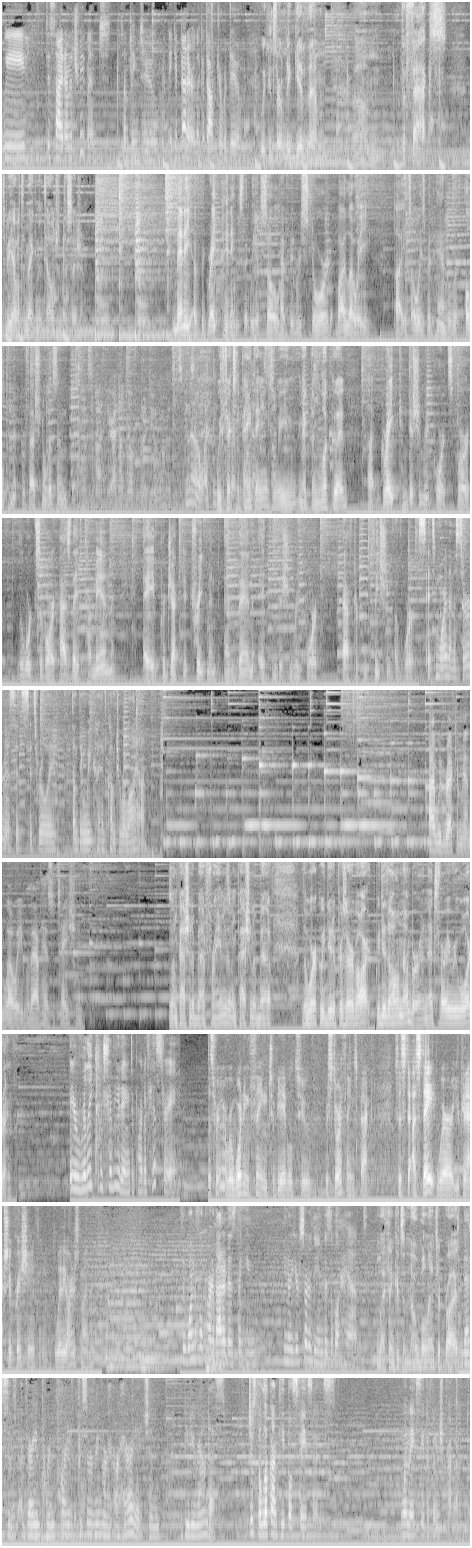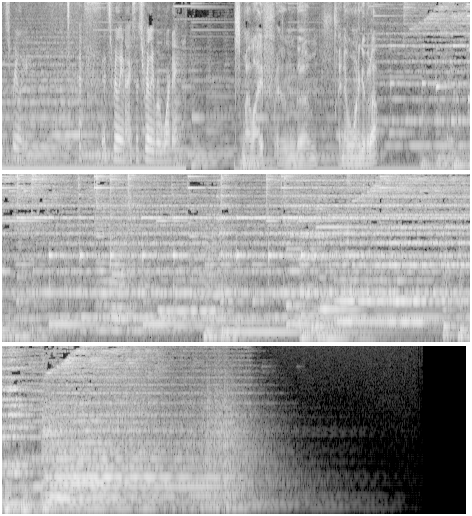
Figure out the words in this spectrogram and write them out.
we decide on a treatment, something to make it better, like a doctor would do. We can certainly give them um, the facts to be able to make an intelligent decision. Many of the great paintings that we have sold have been restored by Lowy. Uh, it's always been handled with ultimate professionalism. There's one spot here. I don't know if we're going to do more. Let's discuss No, I think We fix the paintings, we make them look good. Uh, great condition reports for the works of art as they've come in, a projected treatment, and then a condition report after completion of works. It's more than a service, it's, it's really something we have come to rely on. I would recommend Lowy without hesitation. I'm passionate about frames and I'm passionate about the work we do to preserve art. We do the whole number and that's very rewarding. You're really contributing to part of history. It's really a rewarding thing to be able to restore things back to a state where you can actually appreciate them the way the artist might have. The wonderful part about it is that you, you know, you're sort of the invisible hand. I think it's a noble enterprise. That's a, a very important part of preserving our, our heritage and the beauty around us. Just the look on people's faces when they see the finished product. It's really, it's, it's really nice. It's really rewarding. It's my life and um, I never want to give it up.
